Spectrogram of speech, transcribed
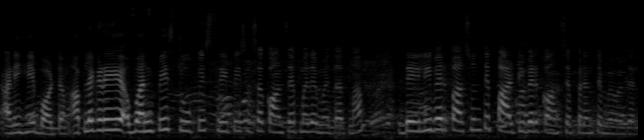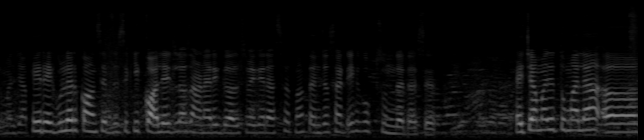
आणि हे बॉटम आपल्याकडे one piece two piece three piece असं कॉन्सेप्टमध्ये मिळतात मॅम डेली वेअरपासून ते पार्टी वेअर कॉन्सेप्टपर्यंत मिळून जाईल. म्हणजे हे रेग्युलर कॉन्सेप्ट जसे की कॉलेजला जाणारे गर्ल्स वगैरे असतात ना त्यांच्यासाठी हे खूप सुंदर असेल. ह्याच्यामध्ये तुम्हाला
